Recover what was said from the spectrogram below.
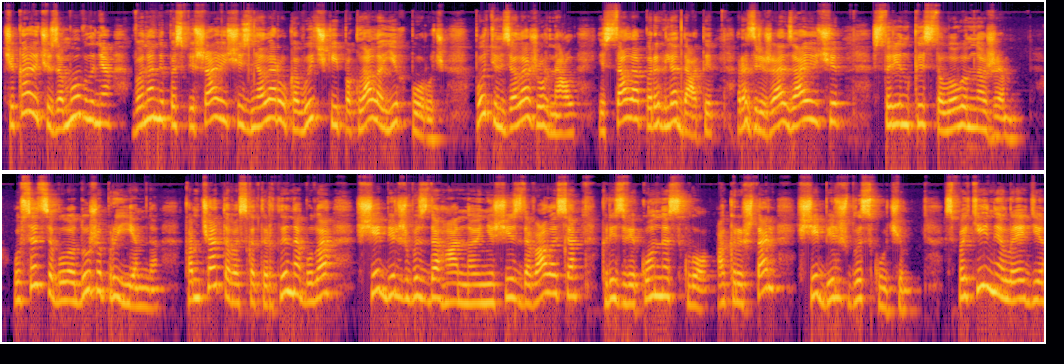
Чекаючи замовлення, вона, не поспішаючи, зняла рукавички і поклала їх поруч. Потім взяла журнал і стала переглядати, розрізаючи сторінки столовим ножем. Усе це було дуже приємно. Камчатова скатертина була ще більш бездоганною, ніж їй здавалося крізь віконне скло, а кришталь ще більш блискучим. Спокійні леді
